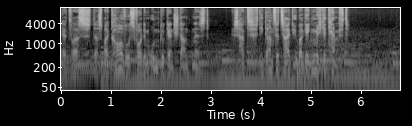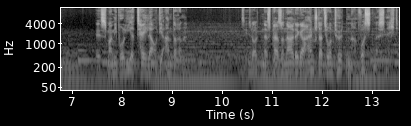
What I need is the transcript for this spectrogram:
Etwas, das bei Corvus vor dem Unglück entstanden ist. Es hat die ganze Zeit über gegen mich gekämpft. Es manipuliert Taylor und die anderen. Sie sollten das Personal der Geheimstation töten und wussten es nicht.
